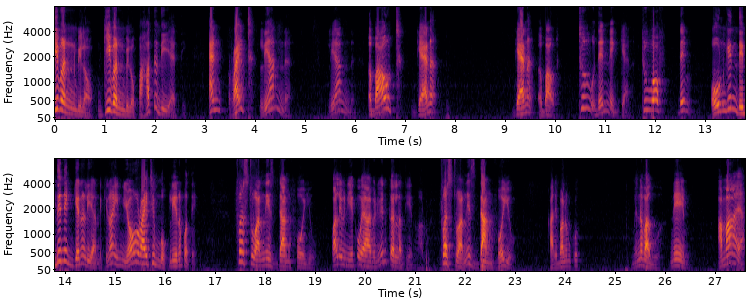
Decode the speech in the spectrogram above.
given below given below පහත දී ඇති and write ලියන්න ලියන්න about ගැන ගැන about two දෙන්නෙක් ගැන two of them ඔවුන්ගෙන් දෙදෙනෙක් ගැන ලියන්න කියනවා in your writing book ලියන පොතේ first one is done for you පළවෙනි එක ඔයා වෙනුවෙන් කරලා තියෙනවලු first one is done for you හරි බලමුකෝ මෙන්න වගුව name අමායා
